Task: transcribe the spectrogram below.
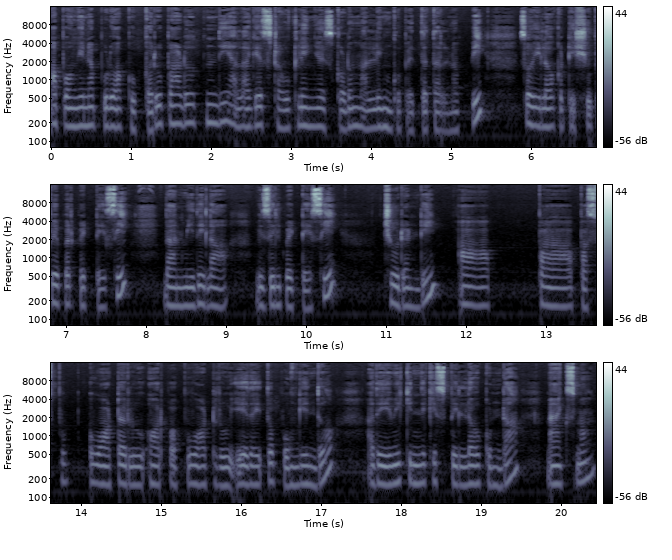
ఆ పొంగినప్పుడు ఆ కుక్కరు పాడవుతుంది. అలాగే స్టవ్ క్లీన్ చేసుకోవడం మళ్ళీ ఇంకో పెద్ద తలనొప్పి. సో ఇలా ఒక టిష్యూ పేపర్ పెట్టేసి దాని మీద ఇలా విజిల్ పెట్టేసి చూడండి ఆ పా పసుపు వాటరు ఆర్ పప్పు వాటరు ఏదైతే పొంగిందో అదేమి కిందికి స్పిల్ అవ్వకుండా మ్యాక్సిమం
